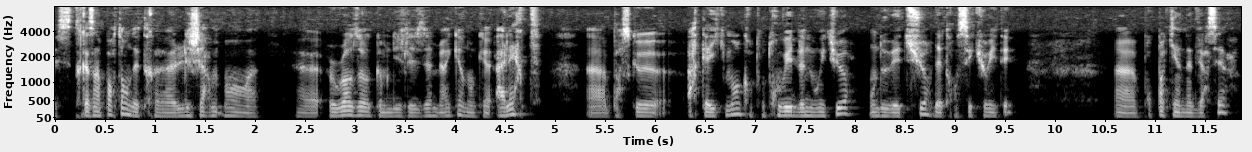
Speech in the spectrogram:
c'est très important d'être euh, légèrement arousal, comme disent les Américains, donc alerte, parce que archaïquement, quand on trouvait de la nourriture, on devait être sûr d'être en sécurité, pour pas qu'il y ait un adversaire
